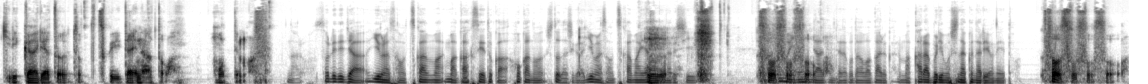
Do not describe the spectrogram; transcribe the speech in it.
切り替えるやつをちょっと作りたいなと思ってます。なるほど。それでじゃあ、湯村さんを捕ま、まあ学生とか他の人たちが湯村さんを捕まえやすくなるし、そうそうそ今いないんだみたいなことがわかるから、まあ空振りもしなくなるよねと。う。そうそうそうそ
